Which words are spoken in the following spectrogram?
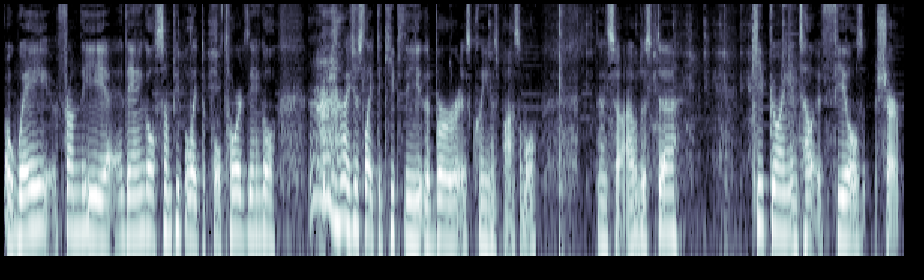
away from the uh, the angle. Some people like to pull towards the angle. I just like to keep the, the burr as clean as possible. And so I'll just uh, keep going until it feels sharp.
